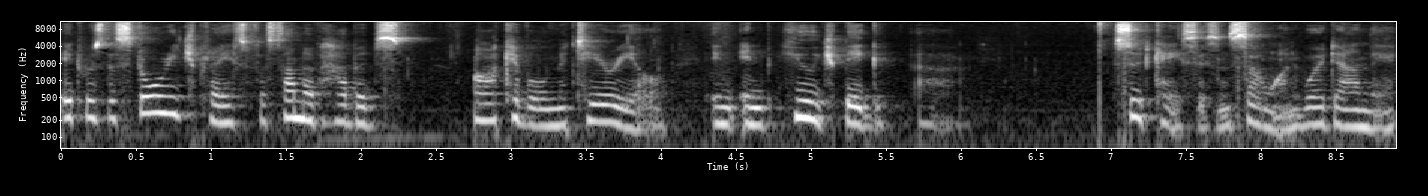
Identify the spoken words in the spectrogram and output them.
It was the storage place for some of Hubbard's archival material in, in huge big uh, suitcases and so on were down there.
